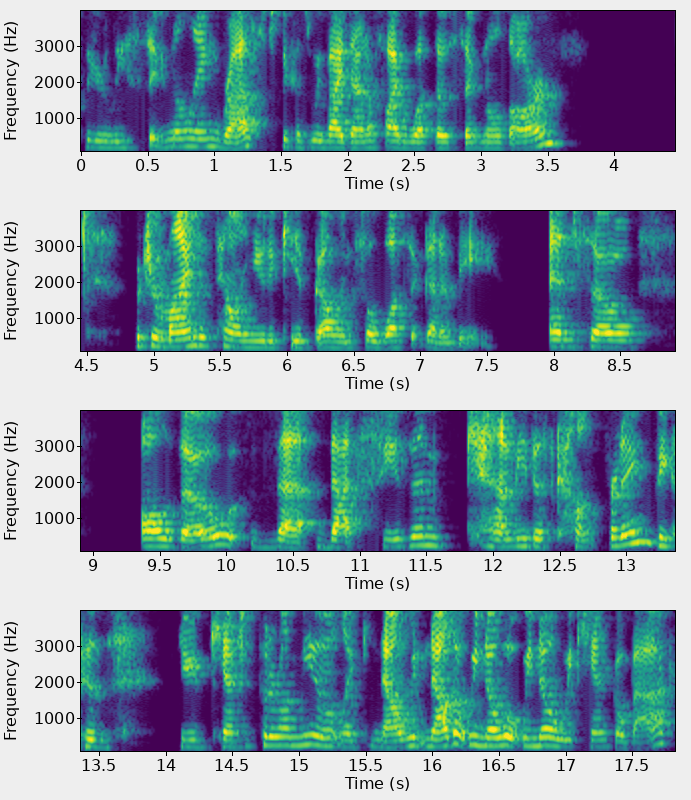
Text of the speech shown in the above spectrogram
clearly signaling rest because we've identified what those signals are but your mind is telling you to keep going. So what's it going to be? And so although that that season can be discomforting because you can't just put it on mute like now we now that we know what we know we can't go back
